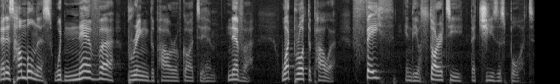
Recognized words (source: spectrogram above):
that his humbleness would never bring the power of God to him. Never. What brought the power? Faith in the authority that Jesus bought.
